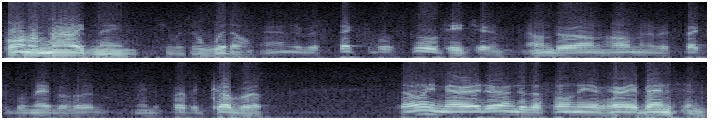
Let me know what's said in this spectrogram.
Former married name. She was a widow. And a respectable school teacher. Owned her own home in a respectable neighborhood. Made a perfect cover-up. So he married her under the phony of Harry Benson.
